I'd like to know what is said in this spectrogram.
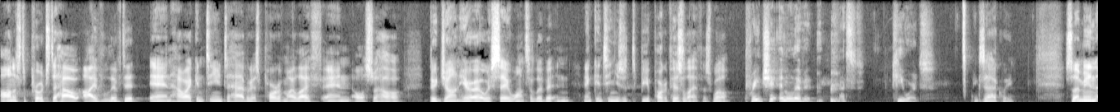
honest approach to how I've lived it and how I continue to have it as part of my life, and also how Big John here, I always say, wants to live it and and continues it to be a part of his life as well. Preach it and live it. That's keywords. Exactly. So, I mean,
